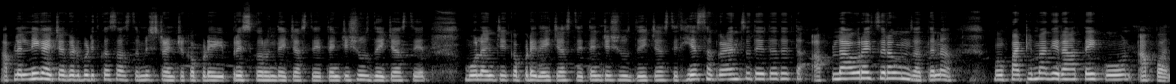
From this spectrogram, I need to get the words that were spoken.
आपल्याला निघायच्या गडबडीत कसं असतं? मिस्टरांचे कपडे प्रेस करून द्यायचे असते त्यांचे शूज द्यायचे असतात मुलांचे कपडे द्यायचे असते त्यांचे शूज द्यायचे असतात हे सगळ्यांचं देतं देतं आपलं आवरायचं राहून जातं ना. मग पाठीमागे राहतंय कोण? आपण.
